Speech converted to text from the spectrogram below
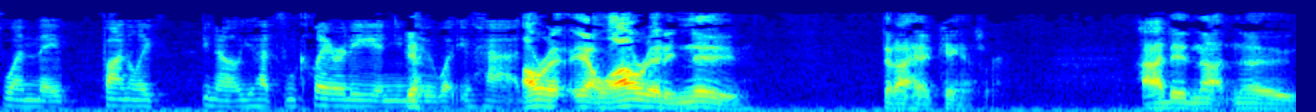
when they finally, you know, you had some clarity and you yeah. knew what you had? Already, yeah, well, I already knew that I had cancer. I did not know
